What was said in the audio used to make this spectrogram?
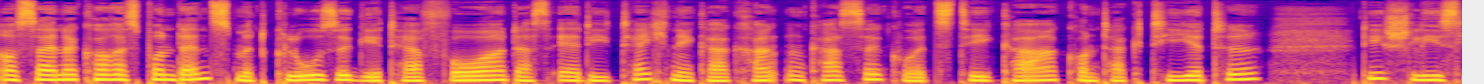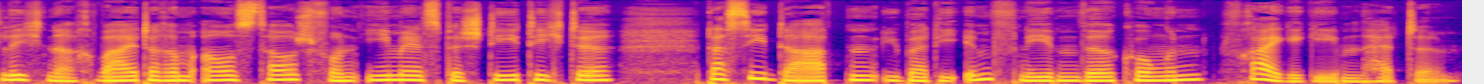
Aus seiner Korrespondenz mit Klose geht hervor, dass er die Techniker Krankenkasse kurz TK kontaktierte, die schließlich nach weiterem Austausch von E-Mails bestätigte, dass sie Daten über die Impfnebenwirkungen freigegeben hätte.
